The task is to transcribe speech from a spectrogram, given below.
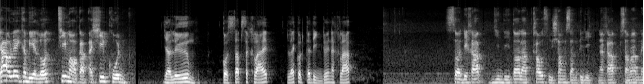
9 เลขทะเบียนรถที่เหมาะกับอาชีพคุณ อย่าลืม กด subscribe และกดกระดิ่งด้วยนะครับ สวัสดีครับ ยินดีต้อนรับเข้าสู่ช่องซันพิดิกนะครับสำหรับใน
